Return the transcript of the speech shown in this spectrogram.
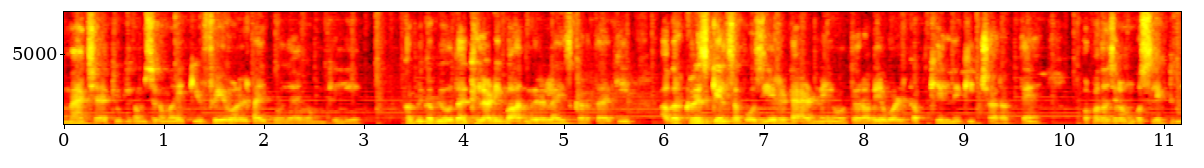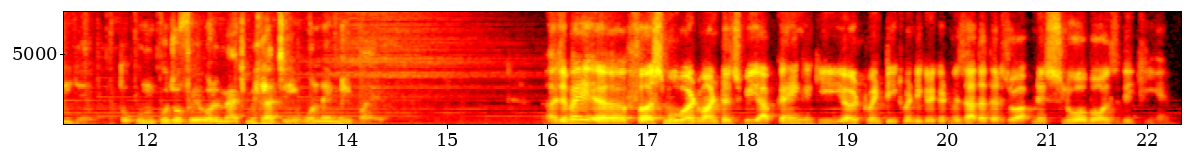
मैच है, क्योंकि कम से कम एक फेयरवेल टाइप हो जाएगा उनके लिए। कभी कभी होता है, खिलाड़ी बाद में रियलाइज़ करता है कि अगर क्रिस गेल सपोज़ ये रिटायर्ड नहीं होते और अगले वर्ल्ड कप खेलने की इच्छा रखते हैं और पता चला उनको सिलेक्ट नहीं जाएगा। तो उनको जो फेवरेबल मैच मिलना चाहिए, वो नहीं मिल पाएगा। अजय भाई फ़र्स्ट मूवर एडवांटेज भी आप कहेंगे कि ट्वेंटी ट्वेंटी क्रिकेट में ज़्यादातर जो आपने स्लो बॉल्स देखी हैं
